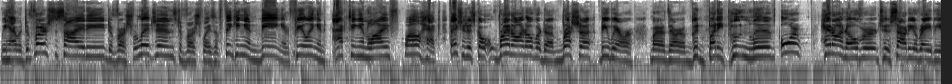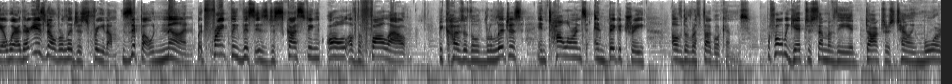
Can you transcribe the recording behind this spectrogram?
we have a diverse society, diverse religions, diverse ways of thinking and being and feeling and acting in life, well, heck, they should just go right on over to Russia, be where, where their good buddy Putin lives, or Head on over to Saudi Arabia where there is no religious freedom. Zippo, none. But frankly, this is disgusting. All of the fallout because of the religious intolerance and bigotry of the Republicans. Before we get to some of the doctors telling more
